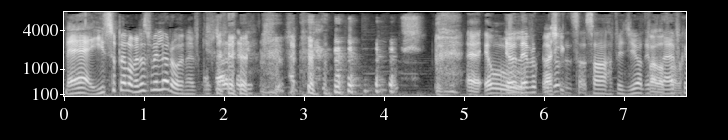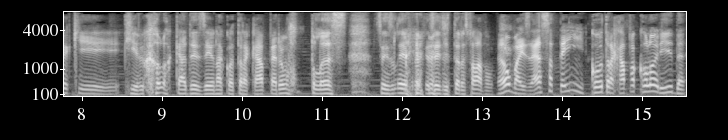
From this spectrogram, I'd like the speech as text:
Né? É, isso pelo menos melhorou, né? Porque Agora tá É, eu, eu lembro, eu acho que só, só rapidinho, eu lembro Fala, da fala. época que, que colocar desenho na contracapa era um plus. Vocês lembram que as editoras falavam, não, mas essa tem contracapa colorida.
